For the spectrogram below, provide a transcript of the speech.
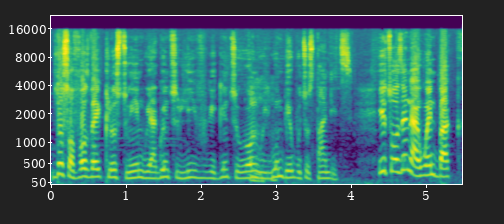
those of us very close to him we are going to leave we are going to run we won't be able to stand it. It was then i went back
